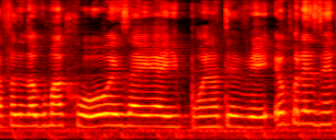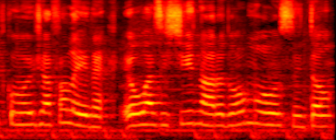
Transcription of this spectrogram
tá fazendo alguma coisa e aí põe na TV. Eu, por exemplo, como eu já falei, né? Eu assisti na hora do almoço, então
